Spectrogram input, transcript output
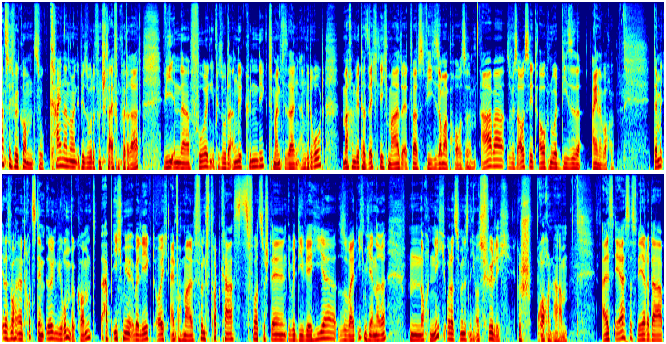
Herzlich willkommen zu keiner neuen Episode von Schleifenquadrat. Wie in der vorigen Episode angekündigt, manche sagen angedroht, machen wir tatsächlich mal so etwas wie Sommerpause. Aber so wie es aussieht, auch nur diese eine Woche. Damit ihr das Wochenende trotzdem irgendwie rumbekommt, habe ich mir überlegt, euch einfach mal fünf Podcasts vorzustellen, über die wir hier, soweit ich mich erinnere, noch nicht oder zumindest nicht ausführlich gesprochen haben. Als erstes wäre da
